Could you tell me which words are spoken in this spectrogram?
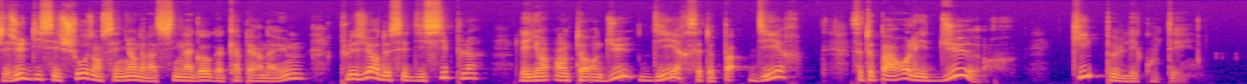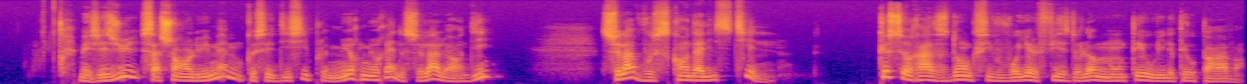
Jésus dit ces choses enseignant dans la synagogue à Capernaum. Plusieurs de ses disciples, l'ayant entendu dire cette, dire cette parole est dure, qui peut l'écouter? Mais Jésus, sachant en lui-même que ses disciples murmuraient de cela, leur dit, Cela vous scandalise-t-il? Que sera-ce donc si vous voyez le Fils de l'homme monter où il était auparavant?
